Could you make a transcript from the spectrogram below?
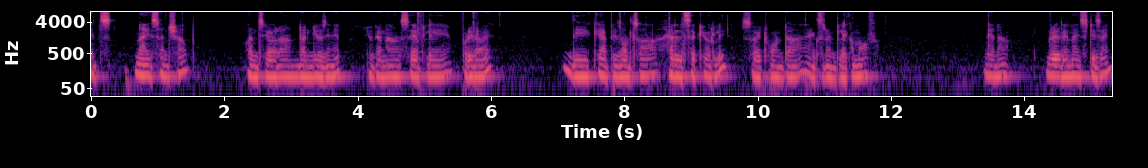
it's nice and sharp. Once you are uh, done using it you can uh, safely put it away. The cap is also held securely so it won't uh, accidentally come off. Again a really nice design.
